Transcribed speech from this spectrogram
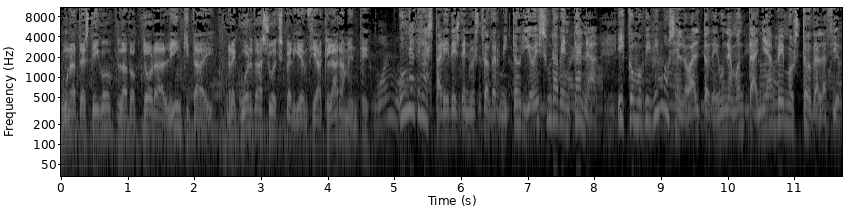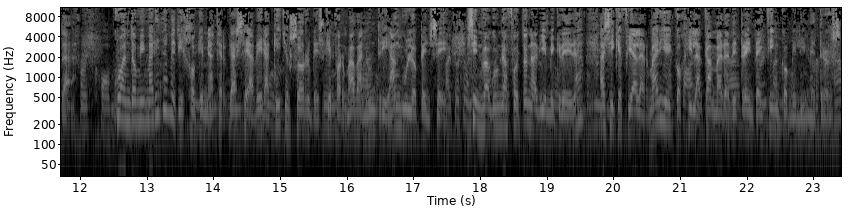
Una testigo, la doctora Lin Kitai, recuerda su experiencia claramente. Una de las paredes de nuestro dormitorio es una ventana y como vivimos en lo alto de una montaña vemos toda la ciudad. Cuando mi marido me dijo que me acercase a ver aquellos orbes que formaban un triángulo pensé, si no hago una foto nadie me creerá, así que fui al armario y cogí la cámara de 35 milímetros.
